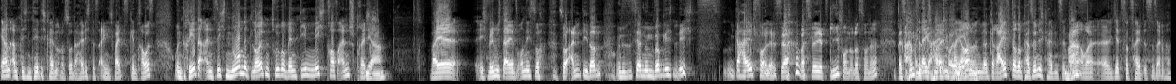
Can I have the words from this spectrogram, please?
ehrenamtlichen Tätigkeiten oder so, da halte ich das eigentlich weitestgehend raus und rede an sich nur mit Leuten drüber, wenn die mich drauf ansprechen. Ja. Weil ich will mich da jetzt auch nicht so, so anbiedern und es ist ja nun wirklich nichts Gehaltvolles, ja, was wir jetzt liefern oder so, ne? Das Ach, kommt vielleicht mal in ein paar Jahren, wäre. wenn wir gereiftere Persönlichkeiten sind, Was? ja, aber äh, jetzt zur Zeit ist es einfach,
